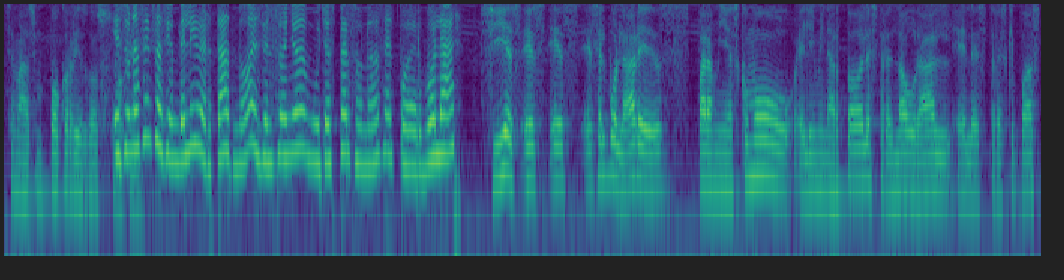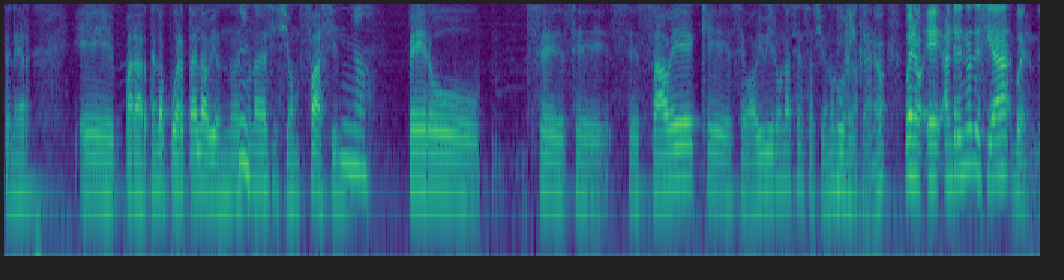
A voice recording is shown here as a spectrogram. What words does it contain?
se me hace un poco riesgoso. Es una sensación de libertad, ¿no? Es el sueño de muchas personas el poder volar. Sí, es, es, es, es el volar, es para mí es como eliminar todo el estrés laboral, el estrés que puedas tener. Eh, pararte en la puerta del avión no es Mm. una decisión fácil, No. pero se, se, se sabe que se va a vivir una sensación única. Única, ¿no? Bueno, eh, Andrés nos decía, bueno,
